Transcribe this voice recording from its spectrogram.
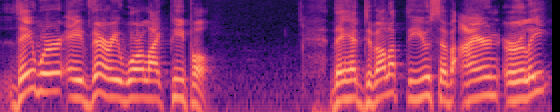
they were a very warlike people. They had developed the use of iron early,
